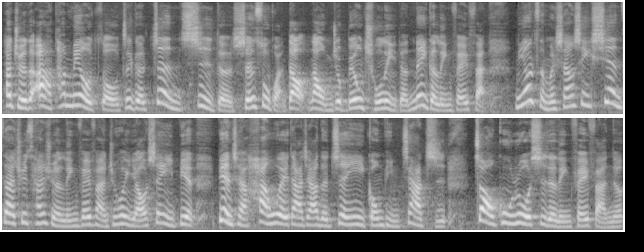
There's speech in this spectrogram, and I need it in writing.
他觉得啊，他没有走这个正式的申诉管道，那我们就不用处理的那个林非凡，你要怎么相信现在去？参选林非凡就会摇身一变变成捍卫大家的正义、公平、价值、照顾弱势的林非凡呢？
